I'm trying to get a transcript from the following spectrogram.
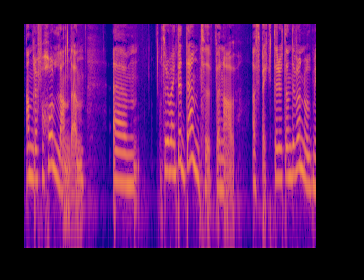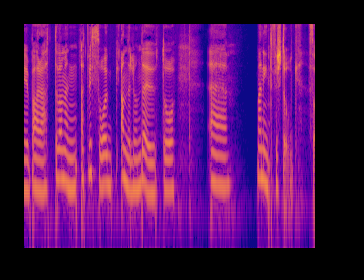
andra förhållanden. Um, så det var inte den typen av aspekter, utan det var nog mer bara att, det var men, att vi såg annorlunda ut och uh, man inte förstod. Så.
